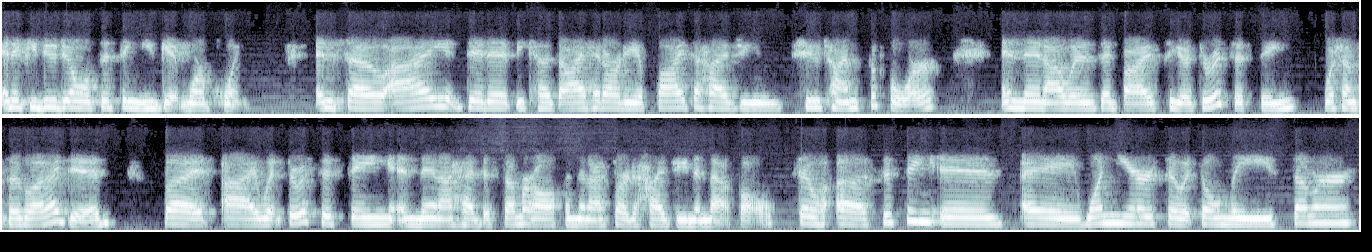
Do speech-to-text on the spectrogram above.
And if you do dental assisting, you get more points. And so I did it because I had already applied to hygiene two times before. And then I was advised to go through assisting, which I'm so glad I did. But I went through assisting and then I had the summer off and then I started hygiene in that fall. So uh, assisting is a one year, so it's only summer,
